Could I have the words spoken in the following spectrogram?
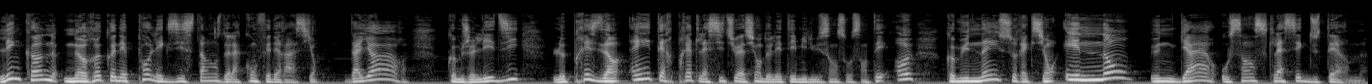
Lincoln ne reconnaît pas l'existence de la Confédération. D'ailleurs, comme je l'ai dit, le président interprète la situation de l'été 1861 comme une insurrection et non une guerre au sens classique du terme.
